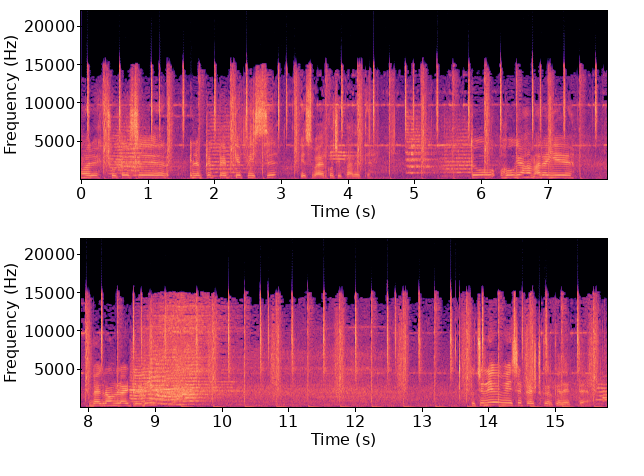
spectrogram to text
और एक छोटे से इलेक्ट्रिक टाइप के पीस से इस वायर को चिपका देते हैं। तो हो गया हमारा ये बैकग्राउंड लाइट रेडी तो चलिए अभी इसे टेस्ट करके देखते हैं।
